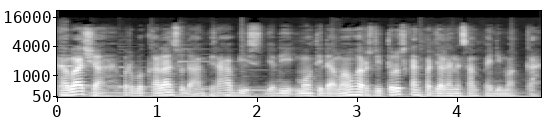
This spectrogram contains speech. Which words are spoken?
Habasyah. Perbekalan sudah hampir habis. Jadi mau tidak mau harus diteruskan perjalanan sampai di Makkah.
